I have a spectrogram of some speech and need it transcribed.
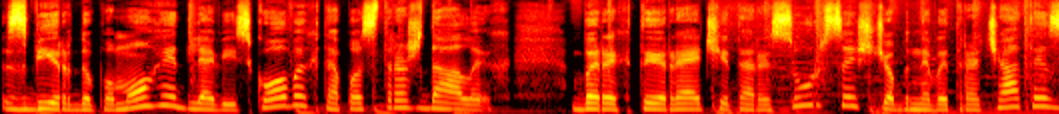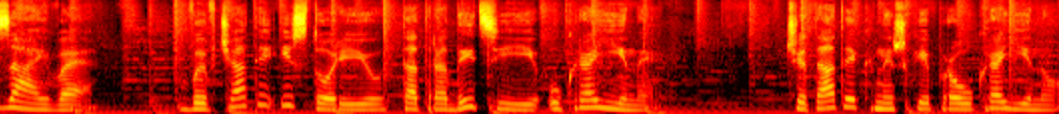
збір допомоги для військових та постраждалих, берегти речі та ресурси, щоб не витрачати зайве, вивчати історію та традиції України, читати книжки про Україну,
